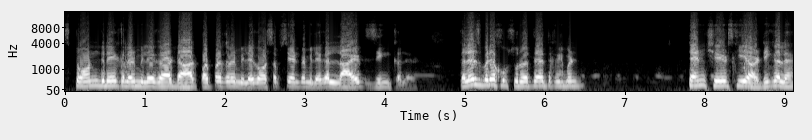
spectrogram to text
stone grey colour मिलेगा डार्क पर्पल कलर मिलेगा और सबसे एंड पे मिलेगा लाइट जिंक कलर कलर्स बड़े खूबसूरत हैं, तकरीबन टेन शेड्स की आर्टिकल है।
